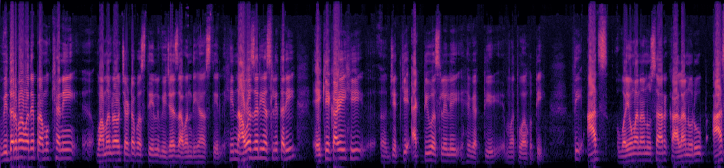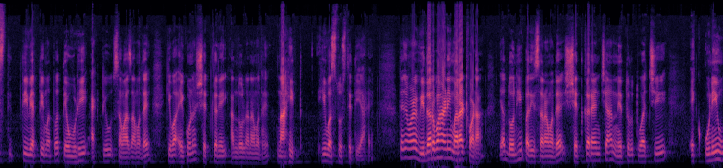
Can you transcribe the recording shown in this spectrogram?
विदर्भामध्ये प्रामुख्याने वामनराव चटप असतील विजय जावंदिया असतील ही नावं जरी असली तरी एकेकाळी ही जितकी ॲक्टिव्ह असलेली हे व्यक्तिमत्व होती. ती आज वयोमानानुसार कालानुरूप आज ती- ती व्यक्तिमत्व तेवढी ॲक्टिव्ह समाजामध्ये किंवा एकूणच शेतकरी आंदोलनामध्ये नाहीत. ही वस्तुस्थिती आहे. त्याच्यामुळे विदर्भ आणि मराठवाडा या दोन्ही परिसरामध्ये शेतकऱ्यांच्या नेतृत्वाची एक उणीव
